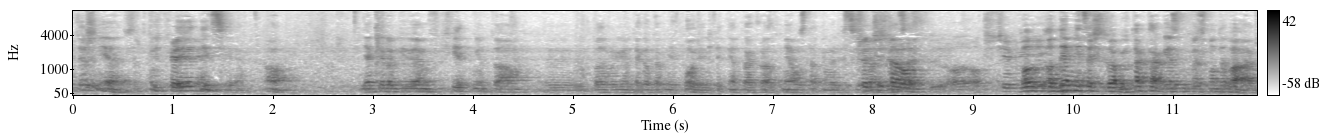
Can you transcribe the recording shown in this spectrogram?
Y, Chociaż nie, edycje. O, jakie robiłem w kwietniu, to yy, robiłem tego pewnie w połowie kwietnia, to akurat miał ostatnią edycję. Przeczytał 2000. od, Ciebie. Od, ode mnie coś zrobił. Tak, tak, ja z nim korespondowałem.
